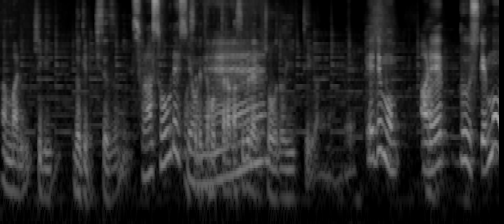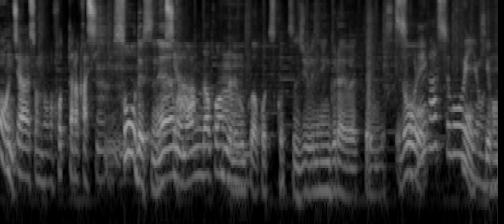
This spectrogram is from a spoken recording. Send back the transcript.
当あんまり日々ドキドキせずに。そりゃそうですよね。忘れてほったらかすぐらいがちょうどいいっていうあれなんで。えでもあれプースケも、うん。じゃあそのほったらかしそうですね。なんだかんだで僕はコツコツ10年ぐらいはやってるんですけど、それがすごいよね。基本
